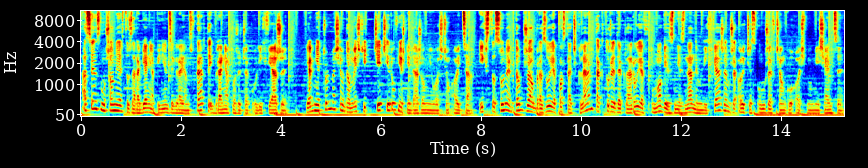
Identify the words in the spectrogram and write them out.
a syn zmuszony jest do zarabiania pieniędzy grając w karty i brania pożyczek u lichwiarzy. Jak nie trudno się domyślić, dzieci również nie darzą miłością ojca. Ich stosunek dobrze obrazuje postać Kleanta, który deklaruje w umowie z nieznanym lichwiarzem, że ojciec umrze w ciągu 8 miesięcy.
